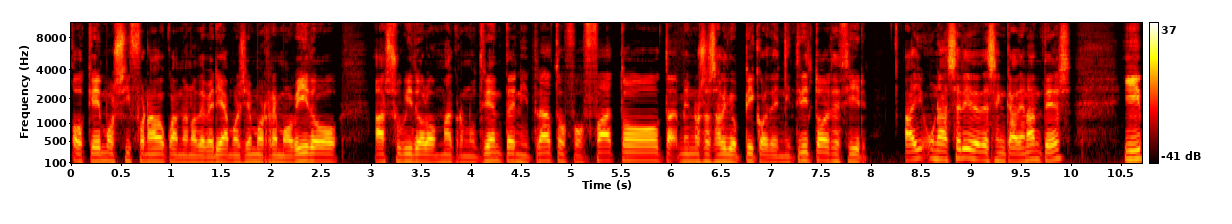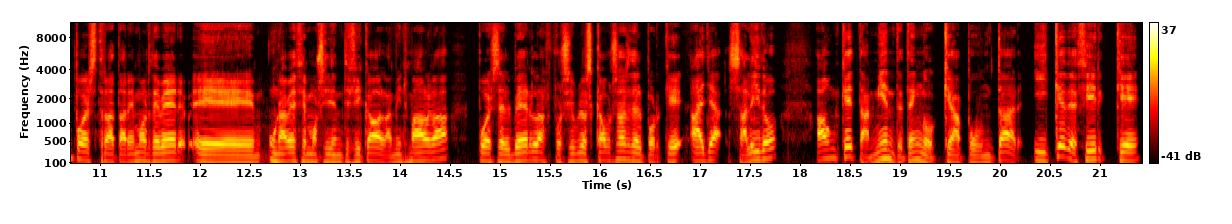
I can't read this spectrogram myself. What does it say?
o que hemos sifonado cuando no deberíamos y hemos removido, ha subido los macronutrientes, nitrato, fosfato, también nos ha salido pico de nitrito, es decir, hay una serie de desencadenantes y pues trataremos de ver, eh, una vez hemos identificado la misma alga, pues el ver las posibles causas del por qué haya salido, aunque también te tengo que apuntar y que decir que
